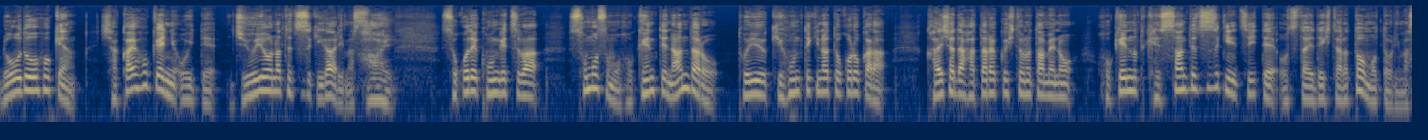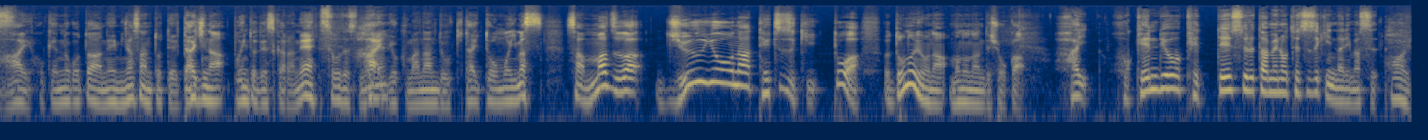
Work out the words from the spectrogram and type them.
労働保険社会保険において重要な手続きがあります、はい、そこで今月はそもそも保険って何だろうという基本的なところから会社で働く人のための保険の決算手続きについてお伝えできたらと思っております。はい、保険のことはね皆さんにとって大事なポイントですからね。そうですね。はい、よく学んでおきたいと思います。さあまずは重要な手続きとはどのようなものなんでしょうか？はい、保険料を決定するための手続きになります。はい。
